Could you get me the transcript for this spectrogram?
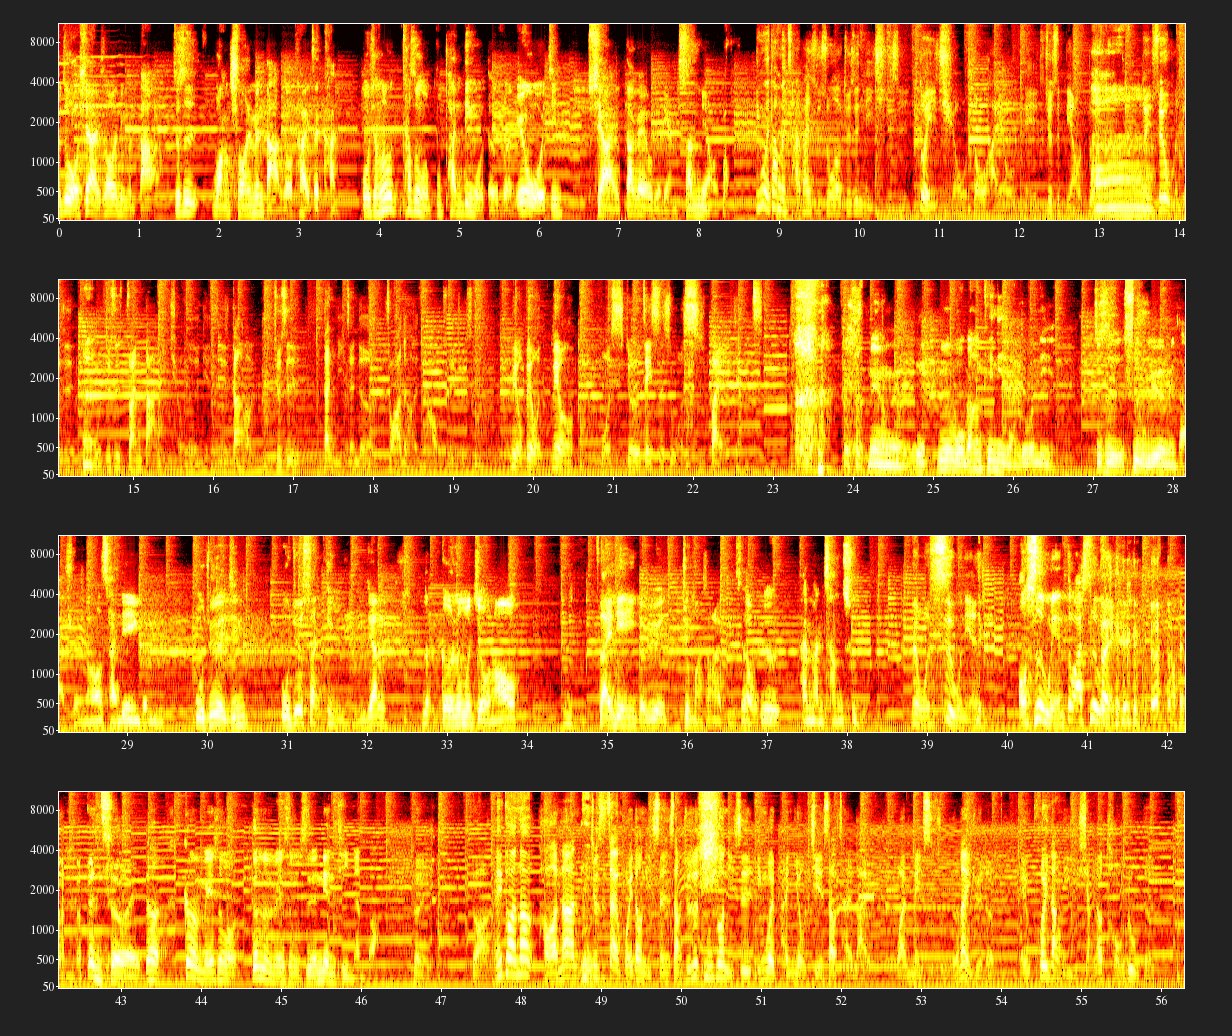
就我下来的时候，你们打就是网球那边打的时候，他还在看。我想说，他怎么不判定我得分？因为我已经下来大概有个两三秒吧。因为他们裁判是说，就是你其实对球都还 OK，就是不要对。啊、对，所以我们就是、嗯、我就是专打你球那个点，其实刚好就是。但你真的抓的很好，所以就是没有被我没有我就是这次是我失败了这样子。没有没有，因为因为我刚刚听你讲说你就是四五月没打球，然后才练一个月，我觉得已经我觉得算硬了。你这样那隔了那么久，然后再练一个月就马上来比赛，我觉得还蛮仓促的。没有，我是四五年。哦，四五年对啊，四五年 更扯哎，对，根本没什么根本没什么时间练体能吧？对。对啊，哎，对啊，那好啊，那就是再回到你身上，就是听说你是因为朋友介绍才来玩美式足球，那你觉得，哎，会让你想要投入的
